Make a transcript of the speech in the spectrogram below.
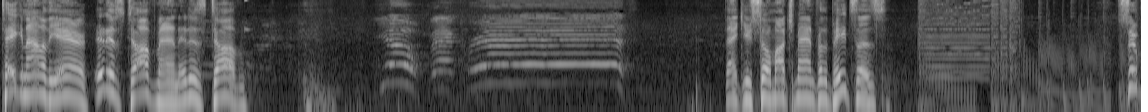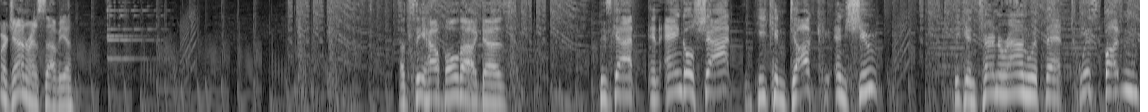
Taken out of the air. It is tough, man. It is tough. Thank you so much, man, for the pizzas. Super generous of you. Let's see how Bulldog does. He's got an angle shot. He can duck and shoot. He can turn around with that twist button.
